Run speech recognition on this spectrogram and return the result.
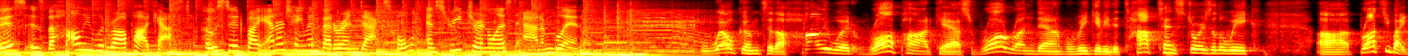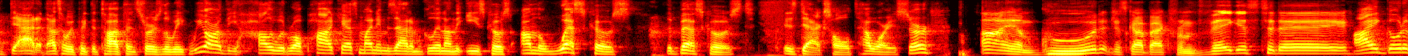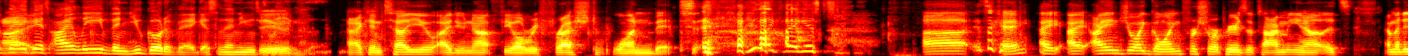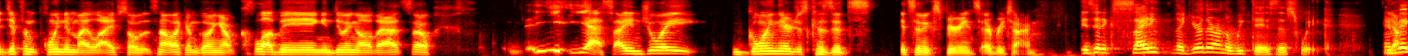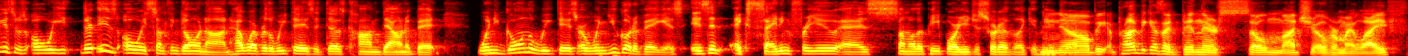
This is the Hollywood Raw podcast, hosted by entertainment veteran Dax Holt and street journalist Adam Glyn. Welcome to the Hollywood Raw podcast, Raw Rundown, where we give you the top 10 stories of the week. Uh, brought to you by Data. That's how we pick the top 10 stories of the week. We are the Hollywood Raw podcast. My name is Adam Glyn on the East Coast. On the West Coast, the best coast is Dax Holt. How are you, sir? I am good. Just got back from Vegas today. I go to Vegas, I, I leave, then you go to Vegas, and then you dude, leave. I can tell you, I do not feel refreshed one bit. you like Vegas? Uh, it's okay. I, I I enjoy going for short periods of time. You know, it's I'm at a different point in my life, so it's not like I'm going out clubbing and doing all that. So, y- yes, I enjoy going there just because it's it's an experience every time. Is it exciting? Like you're there on the weekdays this week. and yeah. Vegas, there's always there is always something going on. However, the weekdays it does calm down a bit when you go on the weekdays or when you go to Vegas, is it exciting for you as some other people? Or are you just sort of like immune? No, be, probably because I've been there so much over my life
